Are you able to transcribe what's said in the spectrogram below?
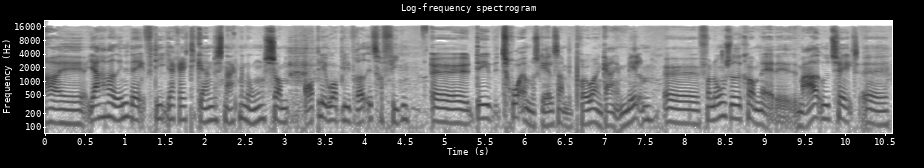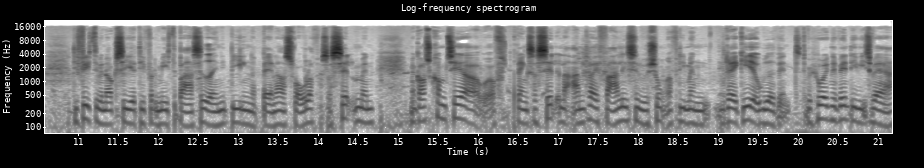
Og øh, jeg har været inde i dag, fordi jeg rigtig gerne vil snakke med nogen, som oplever at blive vred i trafikken. Øh, det tror jeg måske alle sammen, vi prøver en gang imellem. Øh, for nogens vedkommende er det meget udtalt. Øh, de fleste vil nok sige, at de for det meste bare sidder inde i bilen og banner og svogler for sig selv, men man kan også komme til at, at bringe sig selv eller andre i farlige situationer, fordi man reagerer udadvendt. Det behøver ikke nødvendigvis være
